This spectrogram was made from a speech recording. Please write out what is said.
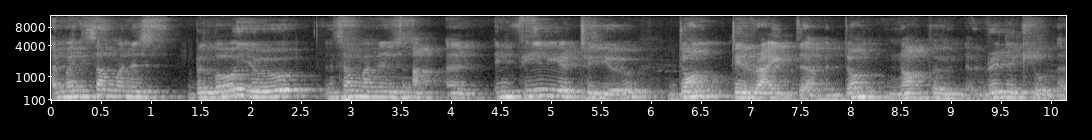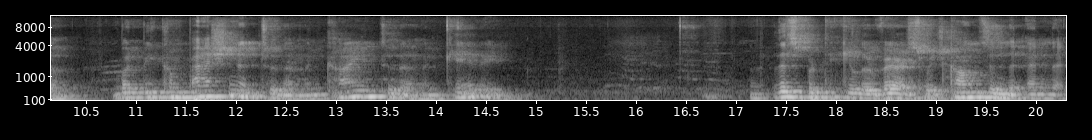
And when someone is below you and someone is uh, uh, inferior to you, don't deride them and don't knock them, ridicule them, but be compassionate to them kind to them and caring. This particular verse, which comes in the, in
